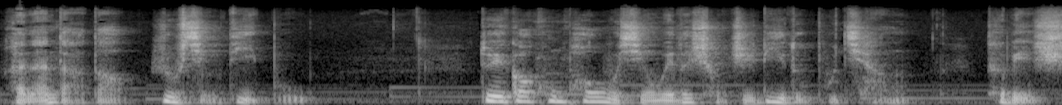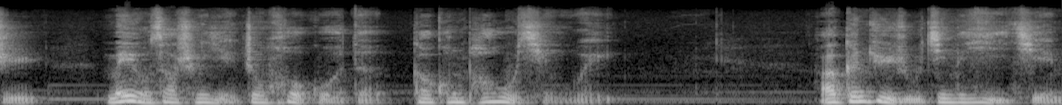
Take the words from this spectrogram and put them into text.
很难达到入刑地步。对高空抛物行为的惩治力度不强，特别是没有造成严重后果的高空抛物行为。而根据如今的意见，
